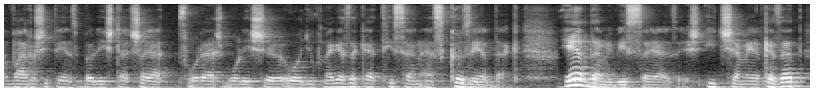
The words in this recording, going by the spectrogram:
a városi pénzből is, tehát saját forrásból is oldjuk meg ezeket, hiszen ez közérdek. Érdemi visszajelzés így sem érkezett.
